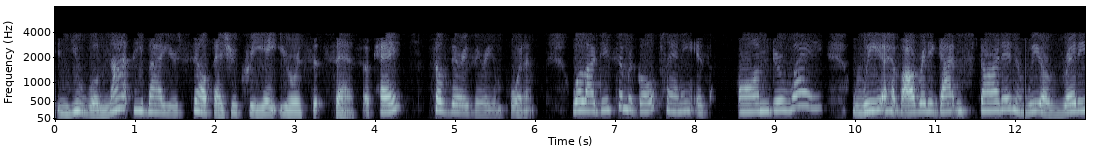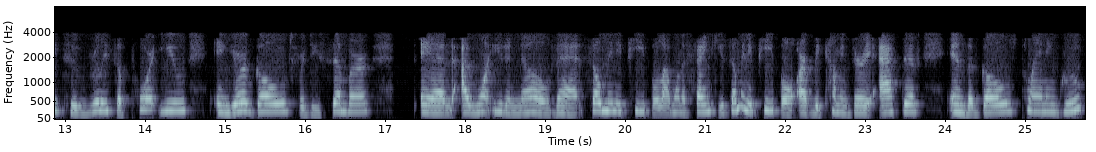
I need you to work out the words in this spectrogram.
and you will not be by yourself as you create your success, okay? So very, very important. Well, our December goal planning is underway. We have already gotten started and we are ready to really support you in your goals for December. And I want you to know that so many people, I want to thank you, so many people are becoming very active in the goals planning group.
